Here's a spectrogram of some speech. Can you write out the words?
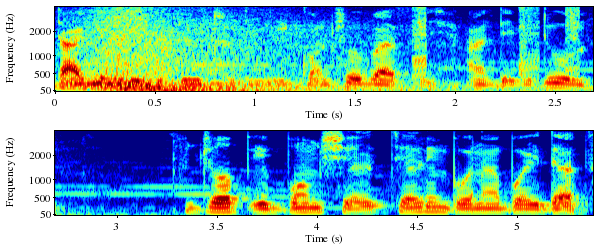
tagging Davido to the controversy, and Davido dropped a bombshell telling Burna Boy that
